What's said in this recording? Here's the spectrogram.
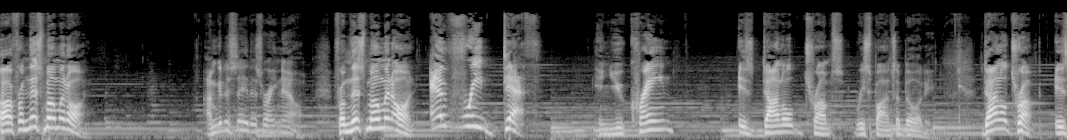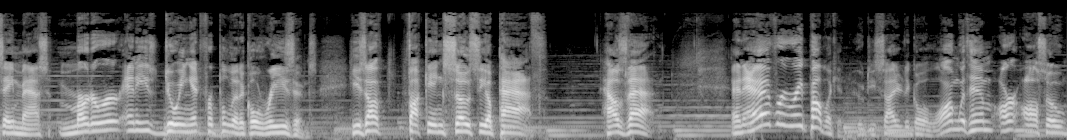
Uh, from this moment on, I'm going to say this right now. From this moment on, every death in Ukraine is Donald Trump's responsibility. Donald Trump is a mass murderer and he's doing it for political reasons. He's a fucking sociopath. How's that? And every Republican who decided to go along with him are also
